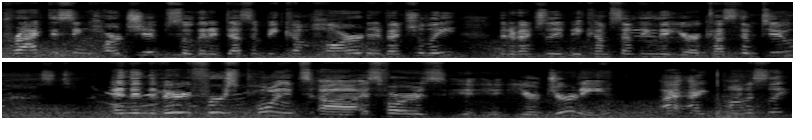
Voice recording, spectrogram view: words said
practicing hardship so that it doesn't become hard eventually, that eventually it becomes something that you're accustomed to. And then the very first point, uh, as far as y- y- your journey, I, I honestly,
